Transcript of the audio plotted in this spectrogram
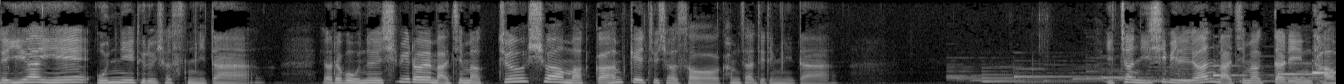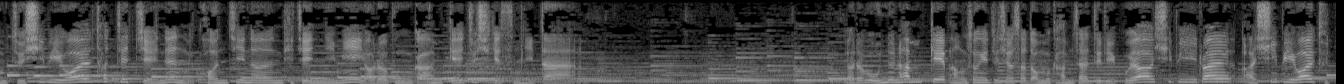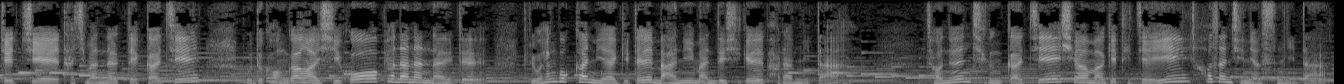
이 아이의 온니 들으셨습니다. 여러분 오늘 11월 마지막 주 시와 음악과 함께 해주셔서 감사드립니다. 2021년 마지막 달인 다음 주 12월 첫째 주에는 권진원 DJ님이 여러분과 함께 해주시겠습니다. 여러분 오늘 함께 방송해 주셔서 너무 감사드리고요. 11월 아 12월 둘째 주에 다시 만날 때까지 모두 건강하시고 편안한 날들 그리고 행복한 이야기들 많이 만드시길 바랍니다. 저는 지금까지 시험하게 DJ 허선진이었습니다.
